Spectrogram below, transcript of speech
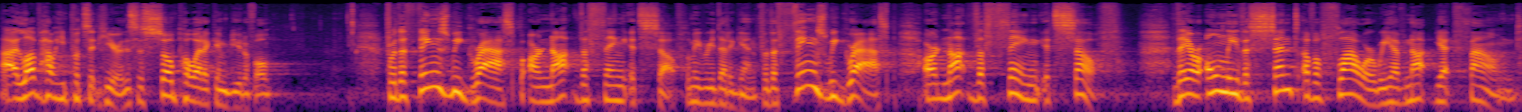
I love how he puts it here. This is so poetic and beautiful. For the things we grasp are not the thing itself. Let me read that again. For the things we grasp are not the thing itself. They are only the scent of a flower we have not yet found,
